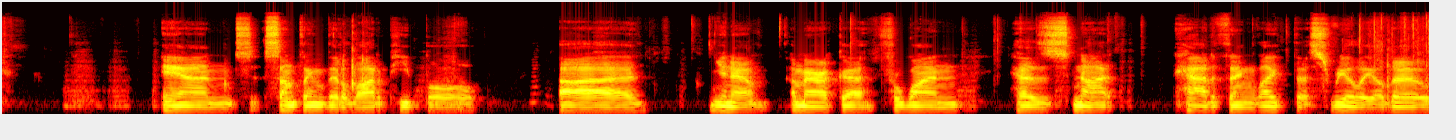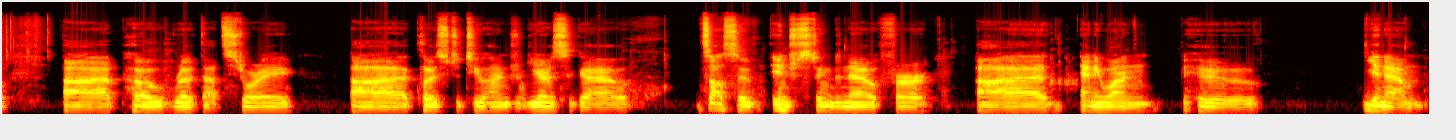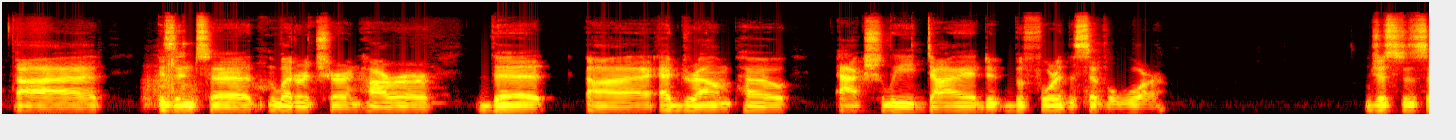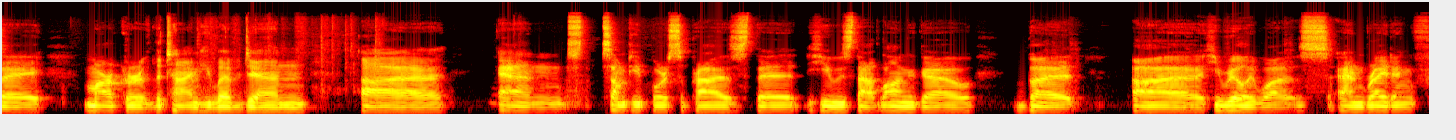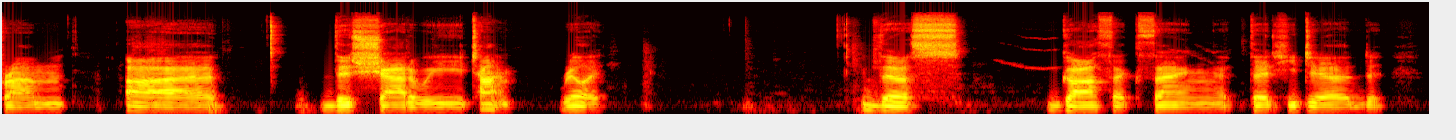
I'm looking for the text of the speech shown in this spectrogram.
and something that a lot of people, uh, you know, America, for one, has not had a thing like this really, although uh, Poe wrote that story uh, close to 200 years ago. It's also interesting to know for uh, anyone who, you know, uh, is into literature and horror that uh, Edgar Allan Poe actually died before the Civil War. Just as a marker of the time he lived in, uh, and some people are surprised that he was that long ago, but uh, he really was. And writing from uh, this shadowy time, really. This gothic thing that he did,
